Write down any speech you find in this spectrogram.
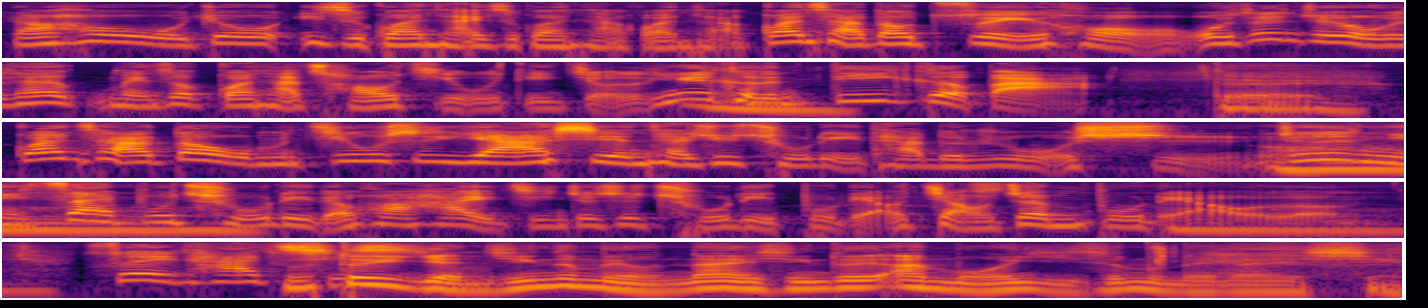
然后我就一直观察，一直观察，观察，观察到最后，我真的觉得我在每次观察超级无敌久的，因为可能第一个吧。嗯对，观察到我们几乎是压线才去处理他的弱势，哦、就是你再不处理的话，他已经就是处理不了、矫正不了了。哦、所以他其实对眼睛那么有耐心，对按摩椅这么没耐心。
